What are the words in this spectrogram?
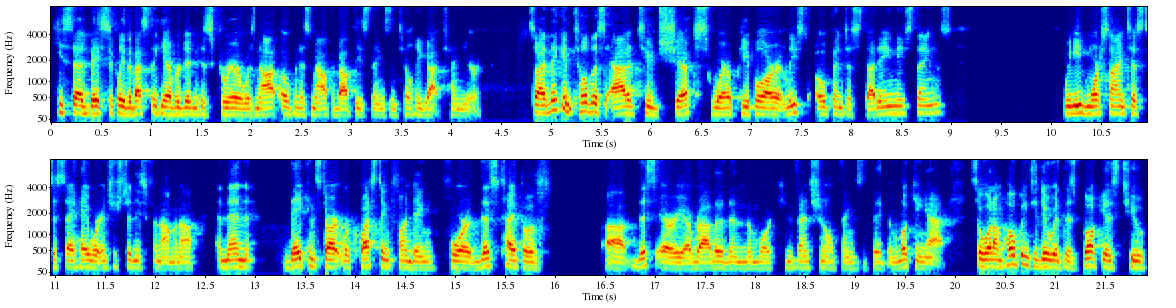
he said basically the best thing he ever did in his career was not open his mouth about these things until he got tenure. So I think until this attitude shifts, where people are at least open to studying these things, we need more scientists to say, "Hey, we're interested in these phenomena," and then they can start requesting funding for this type of uh, this area rather than the more conventional things that they've been looking at. So, what I'm hoping to do with this book is to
